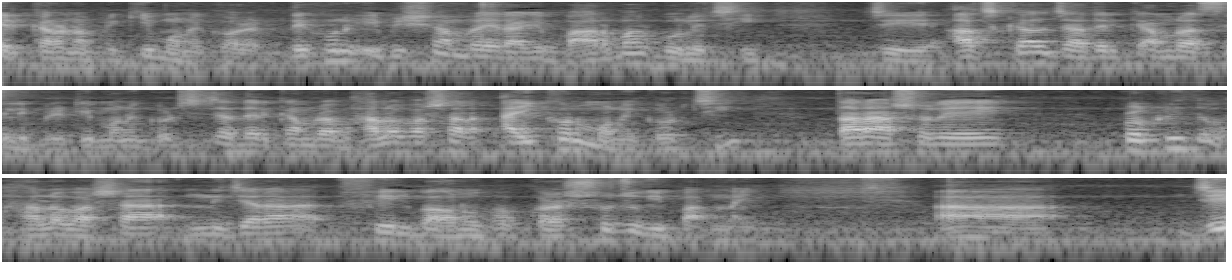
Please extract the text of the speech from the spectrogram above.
এর কারণ আপনি কি মনে করেন? দেখুন, এই বিষয়ে আমরা এর আগে বারবার বলেছি যে আজকাল যাদেরকে আমরা সেলিব্রিটি মনে করছি, যাদেরকে আমরা ভালোবাসার আইকন মনে করছি, তারা আসলে প্রকৃত ভালোবাসা নিজেরা ফিল বা অনুভব করার সুযোগই পান নাই। যে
